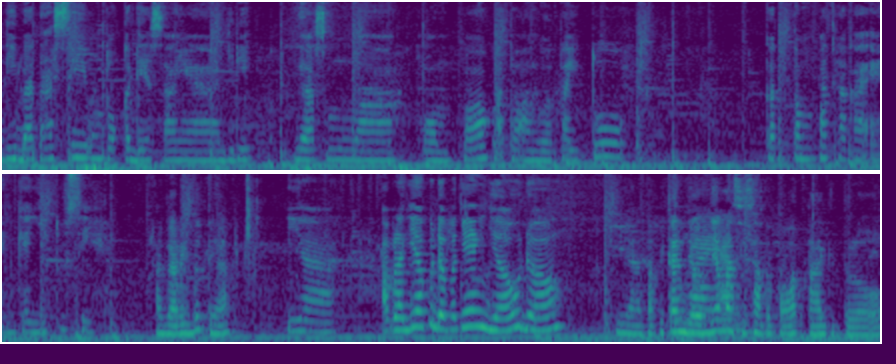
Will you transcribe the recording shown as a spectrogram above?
dibatasi untuk ke desanya jadi nggak semua kelompok atau anggota itu ke tempat KKN kayak gitu sih Agak ribet ya? iya apalagi aku dapatnya yang jauh dong Iya, tapi kan jauhnya Lumayan. masih satu kota gitu loh.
